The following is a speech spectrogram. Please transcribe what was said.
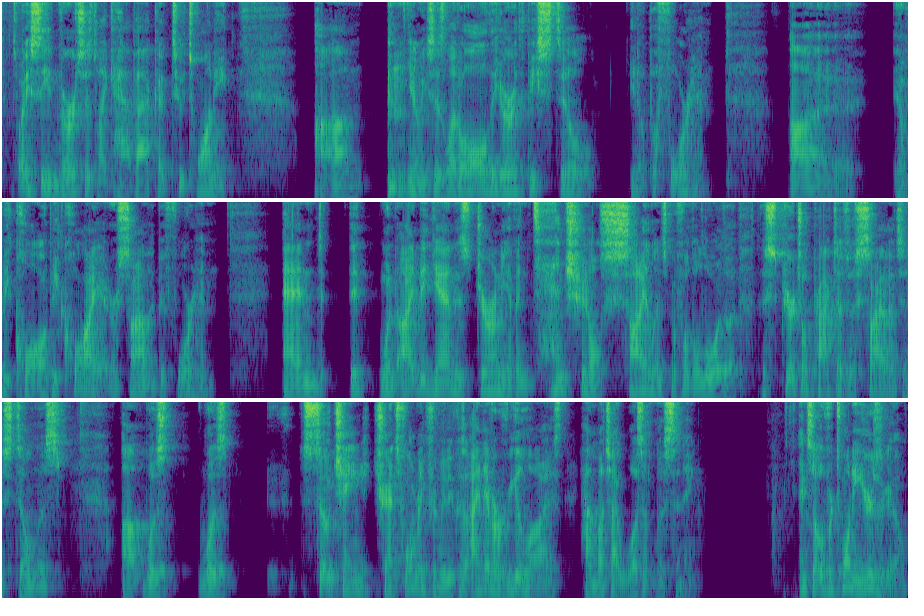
That's why you see in verses like Habakkuk 2.20, um, you know, he says, let all the earth be still, you know, before him. Uh, it'll be, it'll be quiet or silent before him. And it, when I began this journey of intentional silence before the Lord, the, the spiritual practice of silence and stillness uh, was was so change transforming for me because I never realized how much I wasn't listening. And so over 20 years ago,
